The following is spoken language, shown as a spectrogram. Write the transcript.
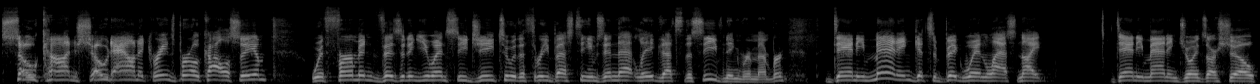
SoCon Showdown at Greensboro Coliseum with Furman visiting UNCG, two of the three best teams in that league. That's this evening, remember. Danny Manning gets a big win last night Danny Manning joins our show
